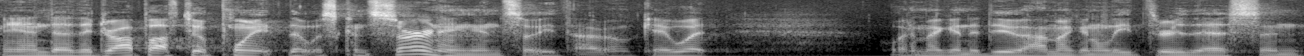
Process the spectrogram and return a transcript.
And uh, they drop off to a point that was concerning. And so he thought, okay, what, what am I going to do? How am I going to lead through this? And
